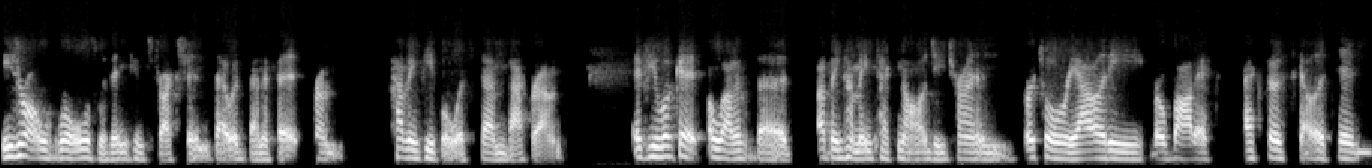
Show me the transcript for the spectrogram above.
These are all roles within construction that would benefit from having people with STEM backgrounds. If you look at a lot of the up and coming technology trends, virtual reality, robotics, exoskeleton,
